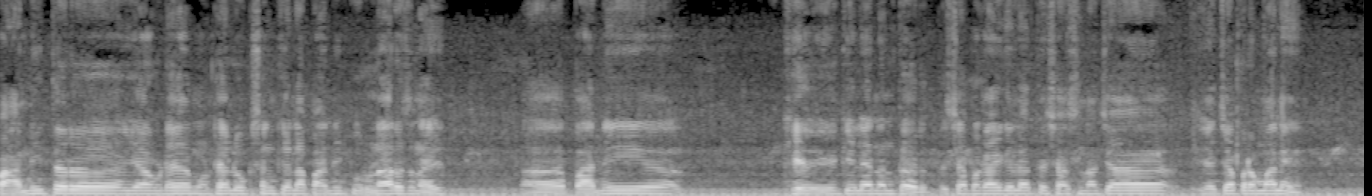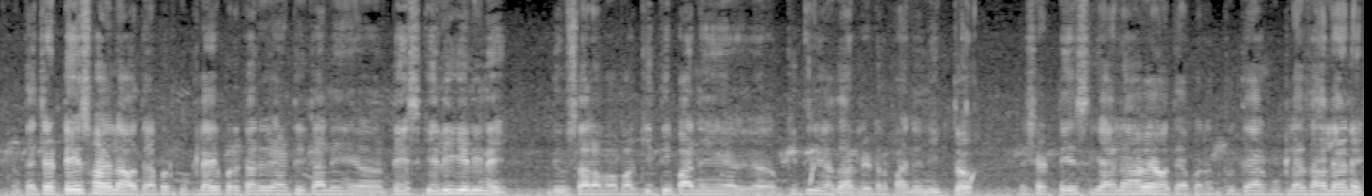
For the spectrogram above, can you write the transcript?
पाणी तर या एवढ्या मोठ्या लोकसंख्येला पाणी पुरणारच नाही. पाणी खे हे केल्यानंतर तशा बघायला गेला तर शासनाच्या याच्याप्रमाणे त्याच्या टेस्ट व्हायला होत्या पण कुठल्याही प्रकारे या ठिकाणी टेस्ट केली गेली नाही. दिवसाला बाबा किती पाणी किती हजार लिटर पाणी निघतं अशा टेस्ट घ्यायला हव्या होत्या परंतु त्या कुठल्या झाल्या नाही.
